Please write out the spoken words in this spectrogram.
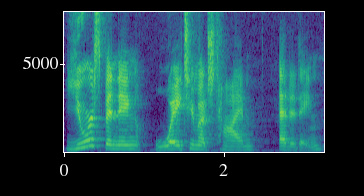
you are spending way too much time editing.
